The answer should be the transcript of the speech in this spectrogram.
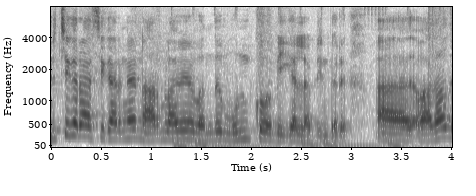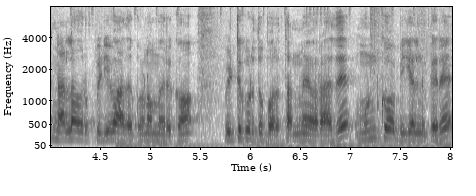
விருச்சிக ராசிக்காரங்க நார்மலாகவே வந்து முன்கோபிகள் அப்படின்னு பேர். அதாவது நல்ல ஒரு பிடிவாத குணம் இருக்கும். விட்டு கொடுத்து போகிற தன்மை வராது. முன்கோபிகள்னு பேர்.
